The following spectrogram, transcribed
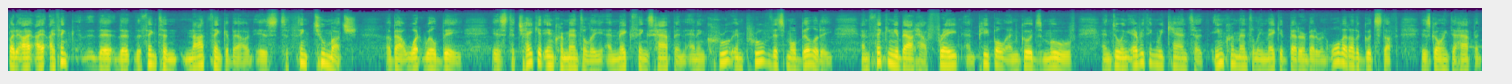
but I, I think the, the the thing to not think about is to think too much about what will be is to take it incrementally and make things happen and improve this mobility and thinking about how freight and people and goods move and doing everything we can to incrementally make it better and better and all that other good stuff is going to happen.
